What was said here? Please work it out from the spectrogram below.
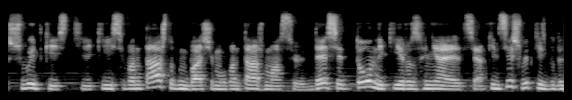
швидкість якийсь вантаж. Тут ми бачимо вантаж масою 10 тонн, який розганяється. В кінці швидкість буде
